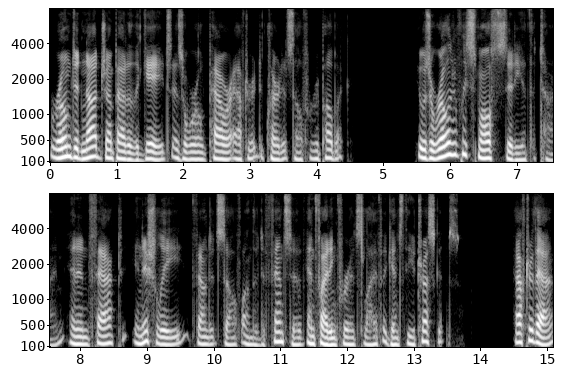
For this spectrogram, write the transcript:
Rome did not jump out of the gates as a world power after it declared itself a republic. It was a relatively small city at the time, and in fact initially found itself on the defensive and fighting for its life against the Etruscans. After that,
